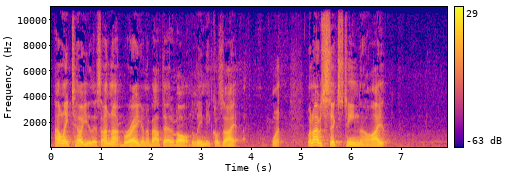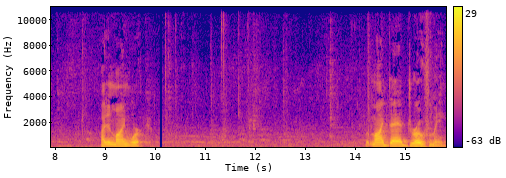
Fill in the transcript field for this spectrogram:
I only tell you this, I'm not bragging about that at all, believe me, because I, when I was 16, though, I, I didn't mind work. But my dad drove me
